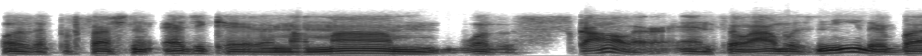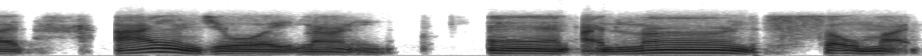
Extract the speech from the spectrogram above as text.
was a professional educator and my mom was a scholar. And so I was neither, but I enjoy learning and I learned so much.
